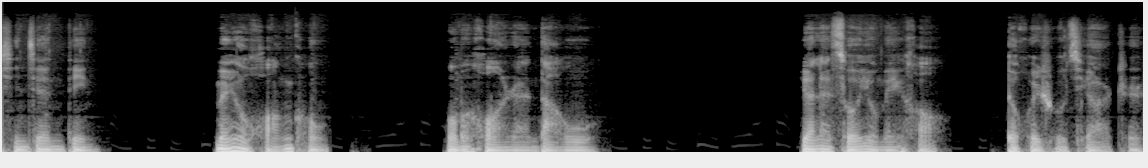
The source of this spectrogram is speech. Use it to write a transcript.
心坚定，没有惶恐，我们恍然大悟，原来所有美好都会如期而至。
